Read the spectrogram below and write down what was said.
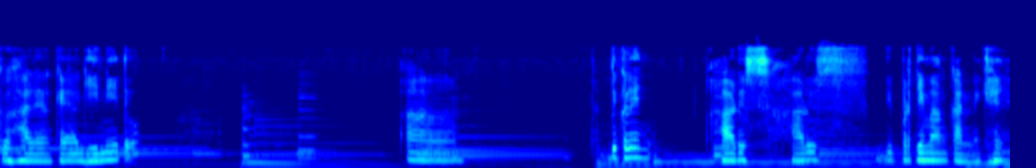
ke hal yang kayak gini tuh uh, itu kalian harus harus dipertimbangkan nih kayak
